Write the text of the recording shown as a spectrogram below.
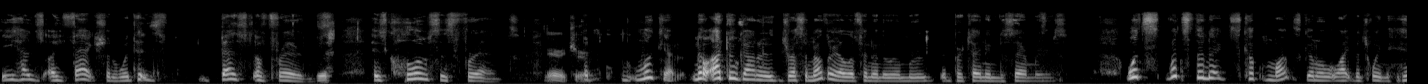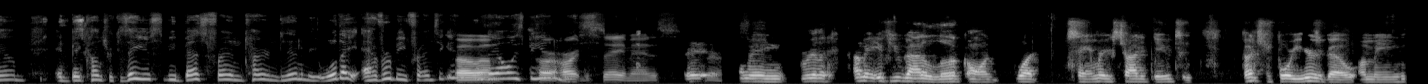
He has a faction with his best of friends, Yes. his closest friends. Very true. But look at it. No, I do gotta address another elephant in the room Ru- pertaining to Sam Reeves. What's what's the next couple months gonna look like between him and Big Country? Because they used to be best friend turned enemy. Will they ever be friends again? Oh, or will they always be Hard, hard to say, man. It's, Eh, I mean, really. I mean, if you got to look on what Sam Reeves tried to do to Country four years ago, I mean,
